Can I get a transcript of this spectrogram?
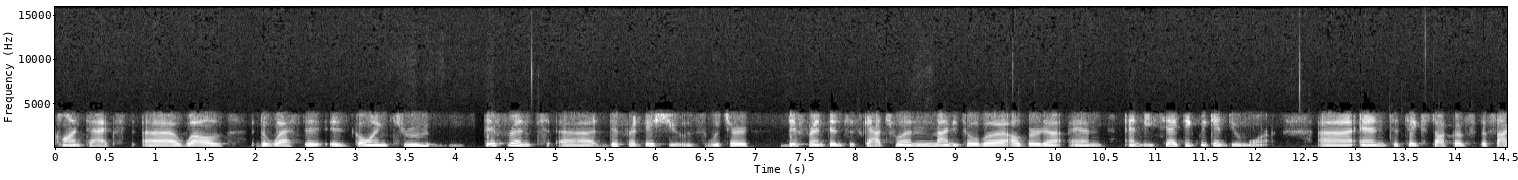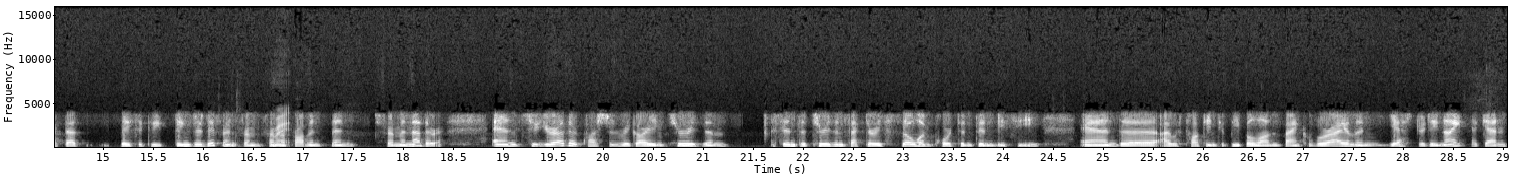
context, uh, while the West is going through different uh, different issues, which are different in Saskatchewan, Manitoba, Alberta, and, and BC, I think we can do more. Uh, and to take stock of the fact that basically things are different from, from right. a province than from another. And to your other question regarding tourism, since the tourism sector is so important in BC, and uh, I was talking to people on Vancouver Island yesterday night again,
